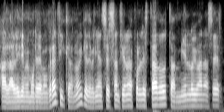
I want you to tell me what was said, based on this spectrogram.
a la ley de memoria democrática, ¿no? Y que deberían ser sancionadas por el Estado, también lo iban a ser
